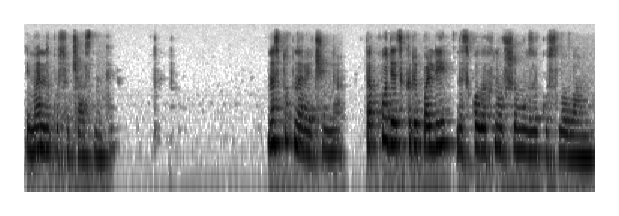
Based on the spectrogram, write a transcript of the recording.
іменнику сучасники. Наступне речення. Так ходять скрипалі, не сколихнувши музику словами.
